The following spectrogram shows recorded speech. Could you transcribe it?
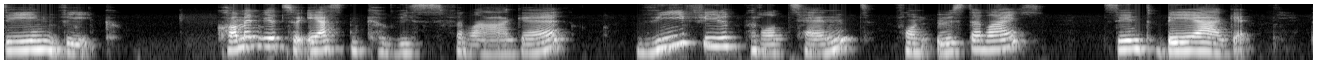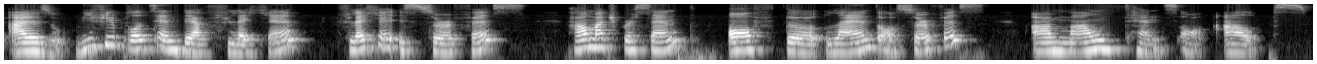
den Weg. Kommen wir zur ersten Quizfrage. Wie viel Prozent von Österreich sind Berge. Also, wie viel Prozent der Fläche? Fläche ist Surface. How much percent of the land or surface are mountains or Alps?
